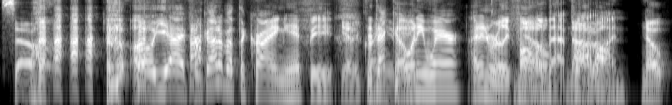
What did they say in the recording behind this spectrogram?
So oh yeah, I forgot about the crying hippie. yeah, the Did crying that go anywhere? I didn't really follow No, that not plot at all. line. Nope,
